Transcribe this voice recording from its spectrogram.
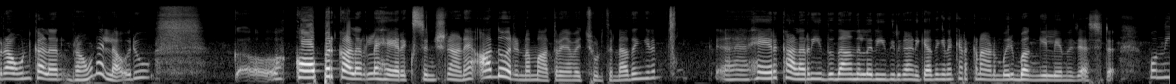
ബ്രൗൺ കളർ ബ്രൗൺ അല്ല ഒരു കോപ്പർ കളറിലെ ഹെയർ എക്സ്റ്റൻഷനാണ് അതൊരെണ്ണം മാത്രം ഞാൻ വെച്ച് കൊടുത്തിട്ടുണ്ട്. അതെങ്കിലും ഹെയർ കളർ ചെയ്തതാന്നുള്ള രീതിയിൽ കാണിക്കുക അതിങ്ങനെ കിടക്കണ കാണുമ്പോൾ ഒരു ഭംഗിയില്ലേ എന്ന് വിചാരിച്ചിട്ട്. അപ്പോൾ ഒന്ന്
